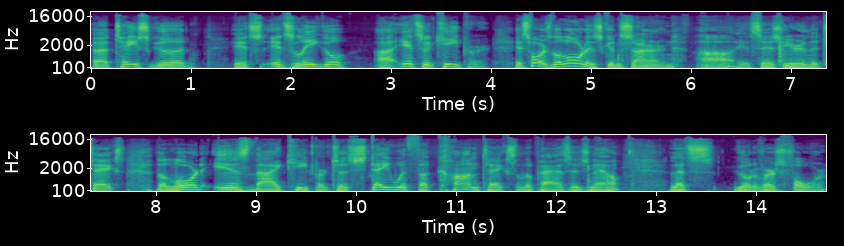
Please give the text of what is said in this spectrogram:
uh, tastes good, it's it's legal, uh, it's a keeper. As far as the Lord is concerned, uh, it says here in the text, the Lord is thy keeper. To stay with the context of the passage now, let's go to verse 4.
